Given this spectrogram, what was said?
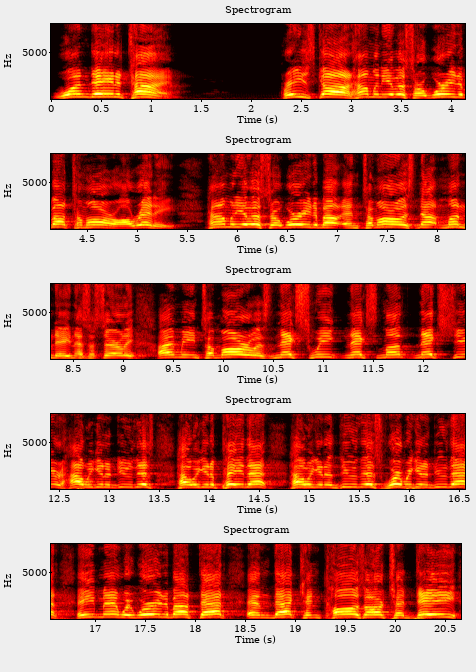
One day at a time. Praise God. How many of us are worried about tomorrow already? How many of us are worried about, and tomorrow is not Monday necessarily. I mean, tomorrow is next week, next month, next year. How are we going to do this? How are we going to pay that? How are we going to do this? Where are we going to do that? Amen. We're worried about that, and that can cause our today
